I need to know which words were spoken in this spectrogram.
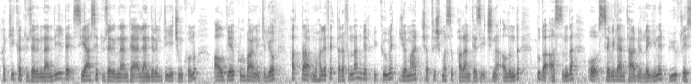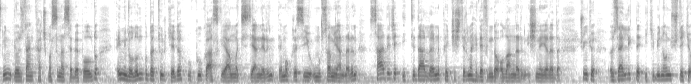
hakikat üzerinden değil de siyaset üzerinden değerlendirildiği için konu algıya kurban ediliyor. Hatta muhalefet tarafından bir hükümet cemaat çatışması parantezi içine alındı. Bu da aslında o sevilen tabirle yine büyük resmin gözden kaçmasına sebep oldu. Emin olun bu da Türkiye'de hukuku askıya almak isteyenlerin, demokrasiyi umursamayanların, sadece iktidarlarını pekiştirme hedefinde olanların işine yaradı. Çünkü özellikle 2013'teki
